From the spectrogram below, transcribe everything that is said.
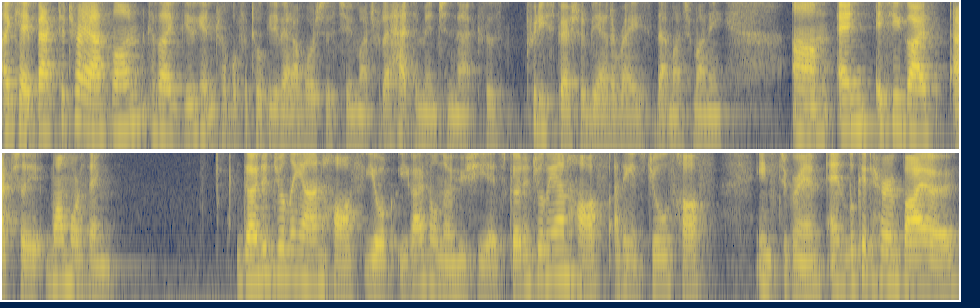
Okay, back to triathlon because I do get in trouble for talking about our horses too much, but I had to mention that because it was pretty special to be able to raise that much money. Um, and if you guys actually one more thing, go to Julianne Hough. You you guys all know who she is. Go to Julianne Hough. I think it's Jules Hough. Instagram and look at her bio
